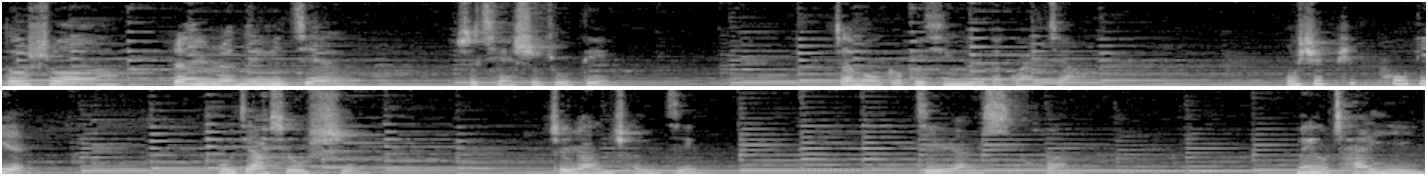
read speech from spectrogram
都说人与人的遇见是前世注定在某个不经意的拐角，无需铺铺垫，不加修饰，自然纯净，既然喜欢，没有猜疑，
